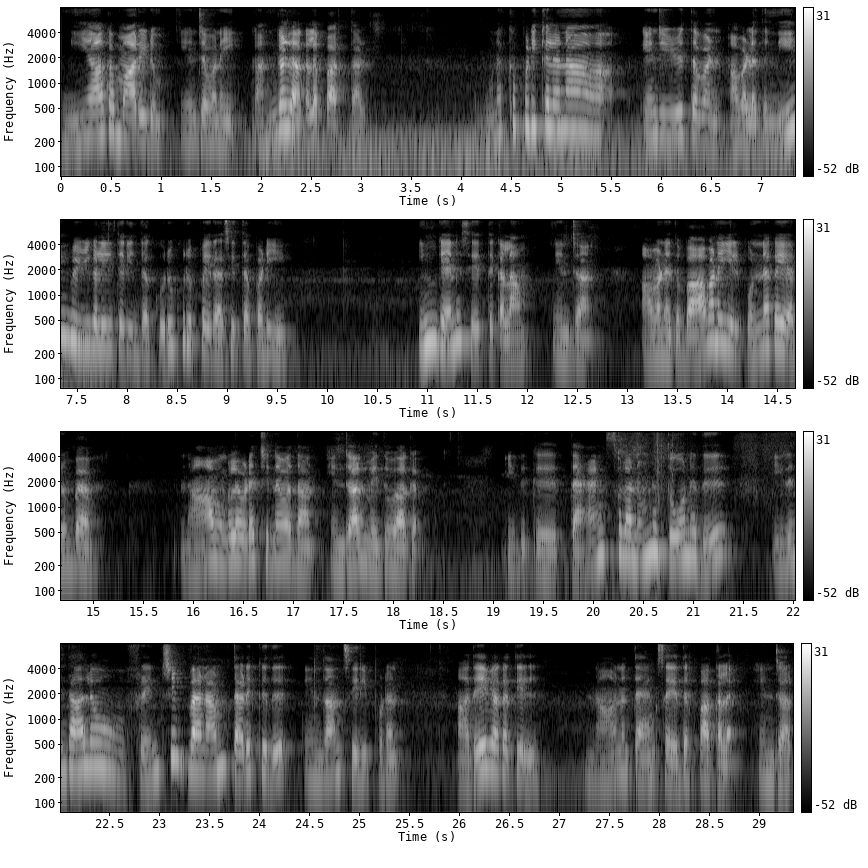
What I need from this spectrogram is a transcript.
நீயாக மாறிடும் என்றவனை கண்கள் அகல பார்த்தாள். உனக்கு பிடிக்கலனா? என்று இழுத்தவன் அவளது நீள்விழிகளில் தெரிந்த குறுகுறுப்பை ரசித்தபடி இங்கன்னு சேர்த்துக்கலாம் என்றான். அவனது பாவனையில் புன்னகை அரும்ப நான் உங்களை விட சின்னவதான் என்றாள் மெதுவாக. இதுக்கு தேங்க்ஸ் சொல்லணும்னு தோணுது. இருந்தாலும் ஃப்ரெண்ட்ஷிப் வேணாம்னு தடுக்குது என்றான் சிரிப்புடன். அதே வேகத்தில் நானும் தேங்க்ஸை எதிர்பார்க்கல என்றாள்.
